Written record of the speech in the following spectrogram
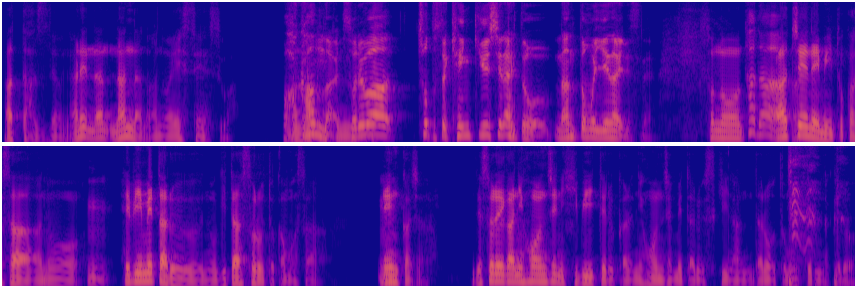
あったはずだよね。あれ、な、なんなの？あのエッセンスは。わかんない。それは、ちょっとそれ研究しないと何とも言えないですね。その、ただアーチエネミーとかさ、あの、うん。ヘビーメタルのギターソロとかもさ、演歌じゃん。で、それが日本人に響いてるから日本人はメタル好きなんだろうと思ってるんだけど。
